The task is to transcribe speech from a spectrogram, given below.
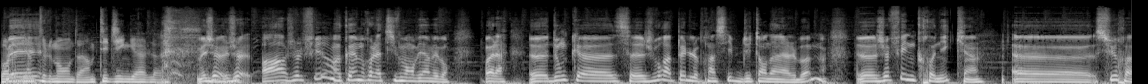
Pour le bien de tout le monde, un petit jingle. Mais je, je, ah, je le fais hein, quand même relativement bien, mais bon, voilà. Euh, donc, euh, je vous rappelle le principe du temps d'un album. Euh, je fais une chronique euh, sur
